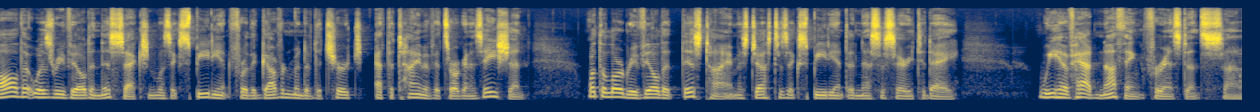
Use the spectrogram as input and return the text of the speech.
all that was revealed in this section was expedient for the government of the church at the time of its organization. What the Lord revealed at this time is just as expedient and necessary today. We have had nothing, for instance, uh,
